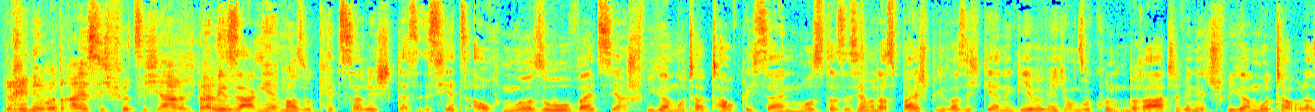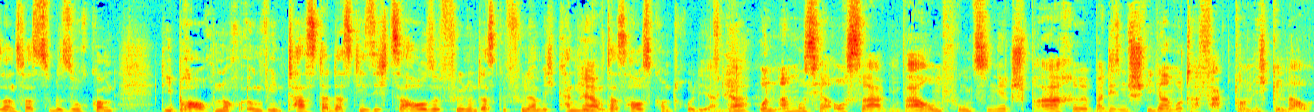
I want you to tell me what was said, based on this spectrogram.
wir reden ja über 30, 40 Jahre. Ja, wir sagen ja immer so ketzerisch, das ist jetzt auch nur so, weil es ja Schwiegermutter-tauglich sein muss. Das ist ja immer das Beispiel, was ich gerne gebe, wenn ich unsere Kunden berate. Wenn jetzt Schwiegermutter oder sonst was zu Besuch kommt, die brauchen noch irgendwie einen Taster, dass die sich zu Hause fühlen und das Gefühl haben, ich kann hier Ja. noch das Haus kontrollieren. Ja? Und man muss ja auch sagen, warum funktioniert Sprache bei diesem Schwiegermutterfaktor nicht genau?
